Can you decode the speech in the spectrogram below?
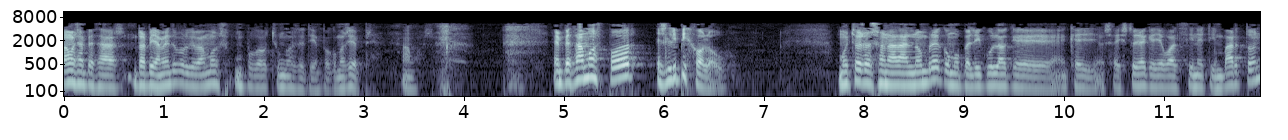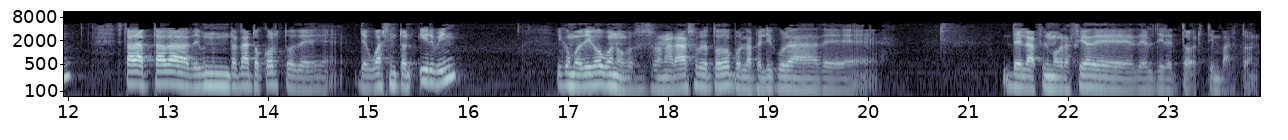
Vamos a empezar rápidamente porque vamos un poco chungos de tiempo, como siempre. Vamos. Empezamos por Sleepy Hollow. Muchos os sonará el nombre como película que, que o sea, historia que llevó al cine Tim Burton. Está adaptada de un relato corto de, de Washington Irving. Y como digo, bueno, pues sonará sobre todo por la película de, de la filmografía de- del director Tim Burton.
